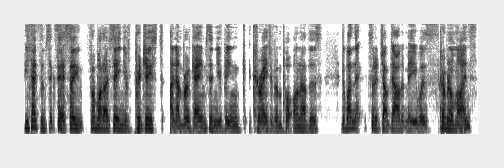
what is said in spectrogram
you've had some success. So from what I've seen, you've produced a number of games and you've been creative and put on others. The one that sort of jumped out at me was Criminal Minds.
